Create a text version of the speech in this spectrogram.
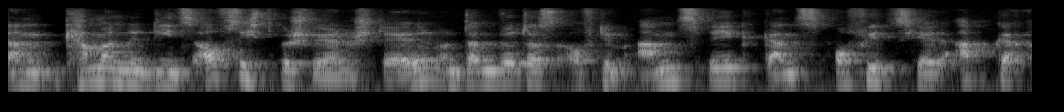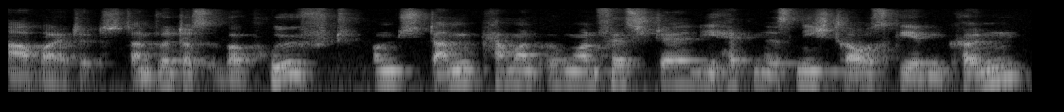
Dann kann man eine Dienstaufsichtsbeschwerde stellen und dann wird das auf dem Amtsweg ganz offiziell abgearbeitet. Dann wird das überprüft und dann kann man irgendwann feststellen, die hätten es nicht rausgeben können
